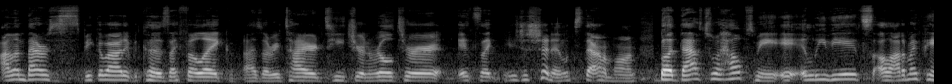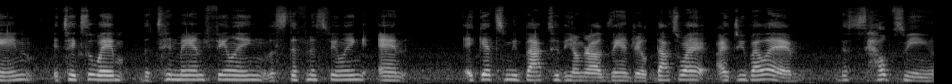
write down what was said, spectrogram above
I'm embarrassed to speak about it because I feel like, as a retired teacher and realtor, it's like you just shouldn't, it looks down upon. But that's what helps me. It alleviates a lot of my pain, it takes away the Tin Man feeling, the stiffness feeling, and it gets me back to the younger Alexandria. That's why I do ballet. This helps me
